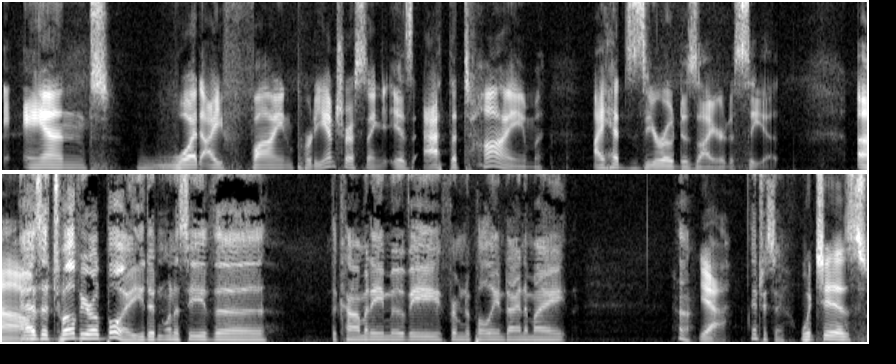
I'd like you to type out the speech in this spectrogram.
Yeah. And what I find pretty interesting is at the time, I had zero desire to see it. Um, As a 12 year old boy, you didn't want to see the the comedy movie from Napoleon Dynamite. Huh. Yeah, Interesting. which is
